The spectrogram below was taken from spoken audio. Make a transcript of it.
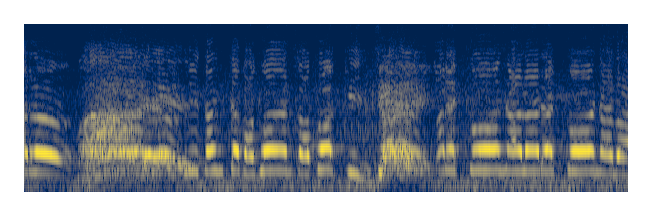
अरे श्री संत भगवान बाबा की। अरे कोण आला रे कोण आला?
